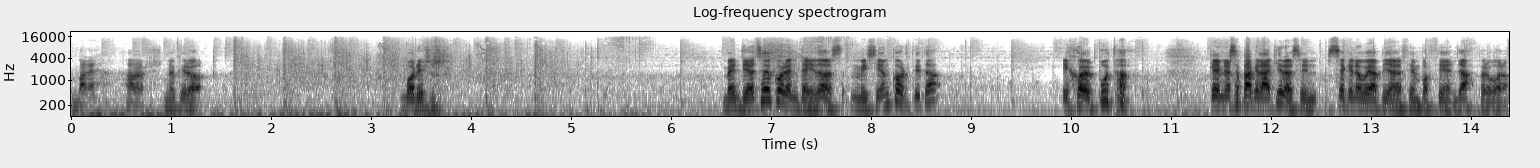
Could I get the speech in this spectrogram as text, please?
Vale, a ver, no quiero Morir. 28 de 42 Misión cortita ¡Hijo de puta! Que no sé para qué la quiero, sé que no voy a pillar el 100% ya, pero bueno.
